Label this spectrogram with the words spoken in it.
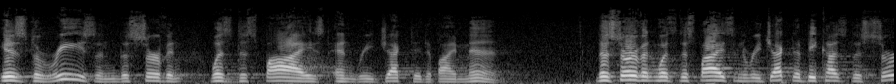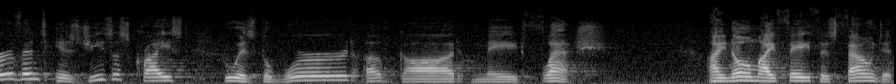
is the reason the servant was despised and rejected by men. The servant was despised and rejected because the servant is Jesus Christ, who is the Word of God made flesh. I know my faith is founded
